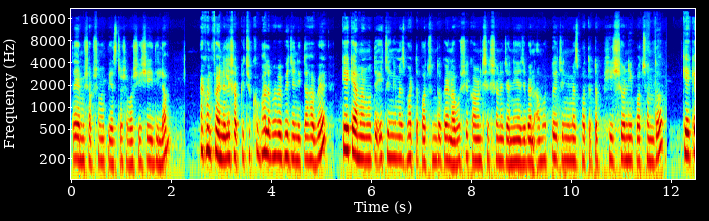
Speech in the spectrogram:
তাই আমি সবসময় পেঁয়াজটা সবার শেষেই দিলাম। এখন ফাইনালি সব কিছু খুব ভালোভাবে ভেজে নিতে হবে। কে কে আমার মতো এই চিংড়ি মাছ ভর্তা পছন্দ করেন অবশ্যই কমেন্ট সেকশনে জানিয়ে যাবেন। আমার তো এই চিংড়ি মাছ ভর্তাটা ভীষণই পছন্দ। কে কে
